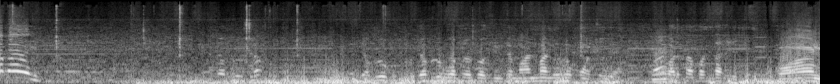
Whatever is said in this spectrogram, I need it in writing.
મુકાભાઈ જબરું છે જબરું જબરું વોટર ક્રોસિંગ છે માંડ માંડ લોકો પહોંચ્યું છે પડતા પડતા નહીં કોણ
